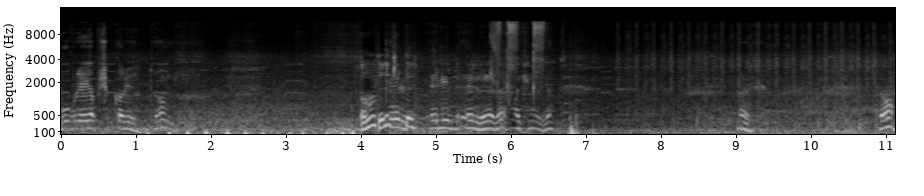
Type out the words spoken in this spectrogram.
Bu buraya yapışıp kalıyor. Tamam mı? Aha delik gitti. Elle, elle ya da makineyle. Evet. Tamam.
